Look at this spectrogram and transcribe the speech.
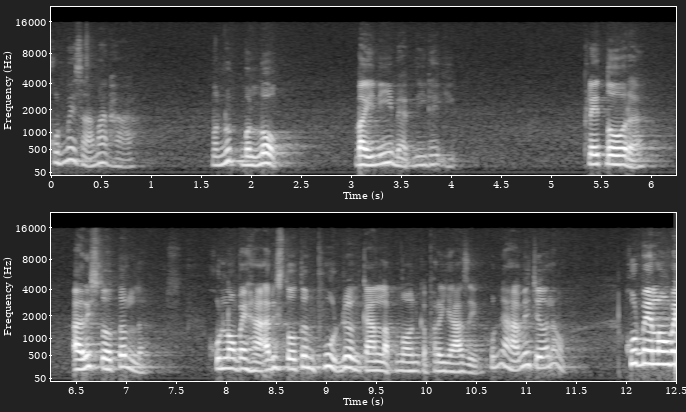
คุณไม่สามารถหา มนุษย์บนโลก ใบนี้แบบนี้ได้อีก เพลโตเหรอ อริสโตเติลเหรอคุณลองไปหาอริสโตเติลพูดเรื่องการหลับนอนกับภรรยาสิ คุณหาไม่เจอแล้ว คุณไปลองไป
